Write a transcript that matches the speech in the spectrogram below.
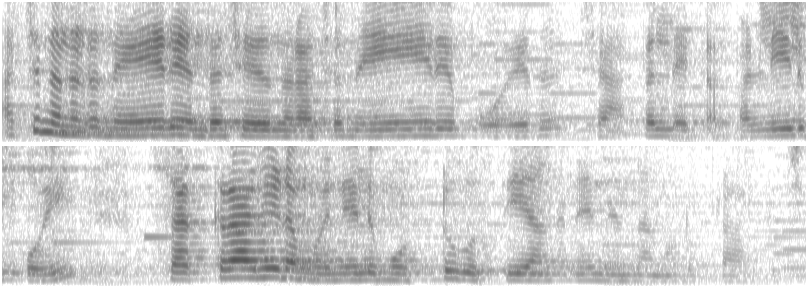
അച്ഛൻ എന്നിട്ട് നേരെ എന്താ ചെയ്തെന്നറിയാം അച്ഛൻ നേരെ പോയത് ചാപ്പലിലേക്കാണ് പള്ളിയിൽ പോയി സക്രാരിയുടെ മുന്നിൽ മുട്ടുകുത്തി അങ്ങനെ നിന്ന് അങ്ങോട്ട് പ്രാർത്ഥിച്ചു.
